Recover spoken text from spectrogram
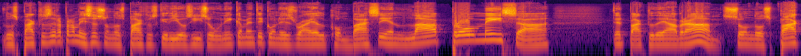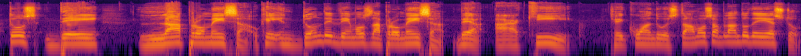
los pactos de la promesa son los pactos que Dios hizo únicamente con Israel con base en la promesa del pacto de Abraham. Son los pactos de la promesa. ¿Ok? ¿En dónde vemos la promesa? Vea, aquí. Que cuando estamos hablando de esto.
